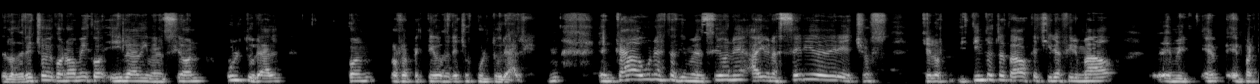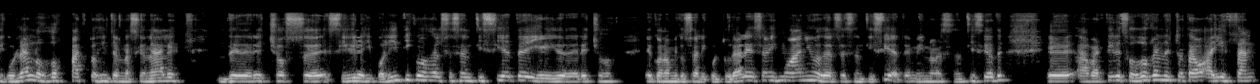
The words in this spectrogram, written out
de los derechos económicos y la dimensión cultural con los respectivos derechos culturales. En cada una de estas dimensiones hay una serie de derechos que los distintos tratados que Chile ha firmado, en, particular los dos pactos internacionales de derechos eh, civiles y políticos del 67 y, de derechos económicos, sociales y culturales ese mismo año, desde el 67, 1967, eh, a partir de esos dos grandes tratados, ahí están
